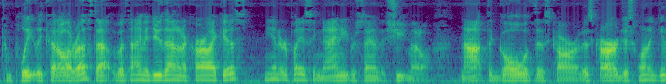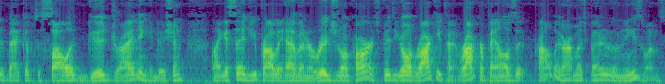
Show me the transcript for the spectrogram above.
completely cut all the rust out. By the time you do that on a car like this, you end up replacing 90% of the sheet metal. Not the goal with this car. This car, just want to get it back up to solid, good driving condition. Like I said, you probably have an original car. It's 50-year-old rocker panels that probably aren't much better than these ones.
